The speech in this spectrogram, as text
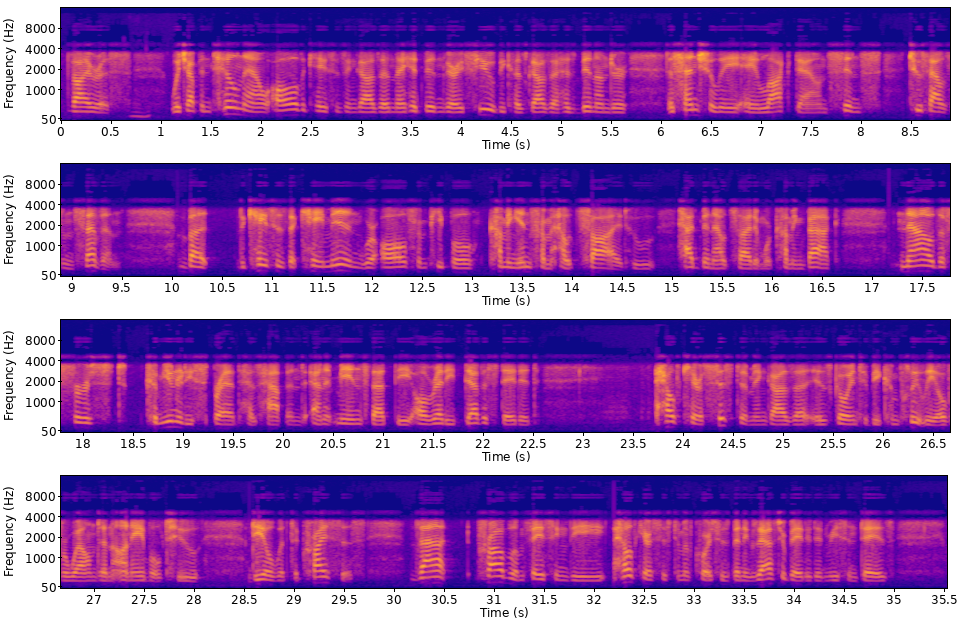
virus. Mm-hmm which up until now, all the cases in Gaza, and they had been very few because Gaza has been under essentially a lockdown since 2007. But the cases that came in were all from people coming in from outside who had been outside and were coming back. Now the first community spread has happened, and it means that the already devastated healthcare system in Gaza is going to be completely overwhelmed and unable to deal with the crisis. That problem facing the healthcare system, of course, has been exacerbated in recent days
